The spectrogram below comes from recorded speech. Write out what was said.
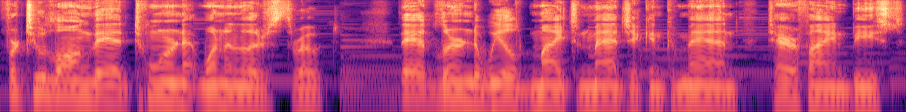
For too long they had torn at one another's throat. They had learned to wield might and magic and command terrifying beasts,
